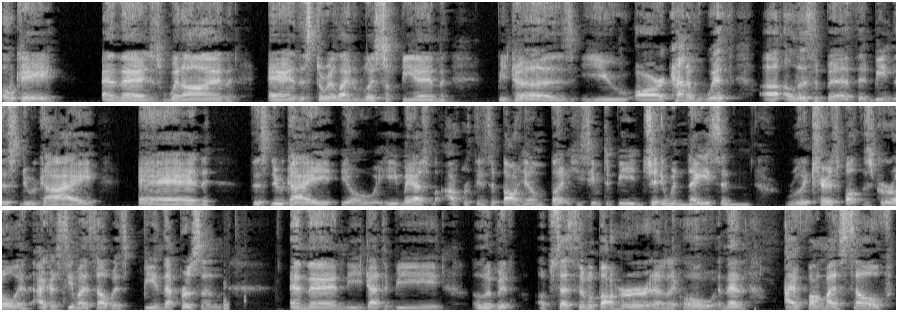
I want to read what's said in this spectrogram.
okay. And then just went on and the storyline really sucked me in because you are kind of with uh, Elizabeth and being this new guy, and this new guy, you know, he may have some awkward things about him, but he seemed to be genuine nice and really cares about this girl, and I could see myself as being that person. And then he got to be a little bit obsessive about her, and I was like, oh. And then I found myself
